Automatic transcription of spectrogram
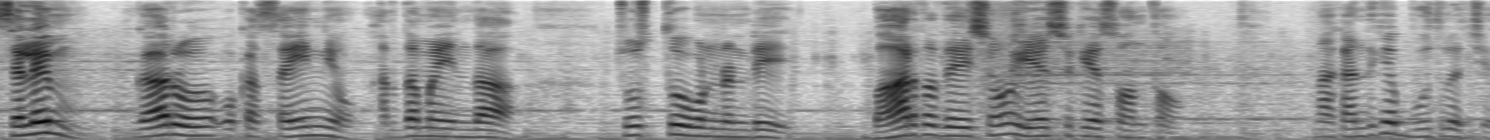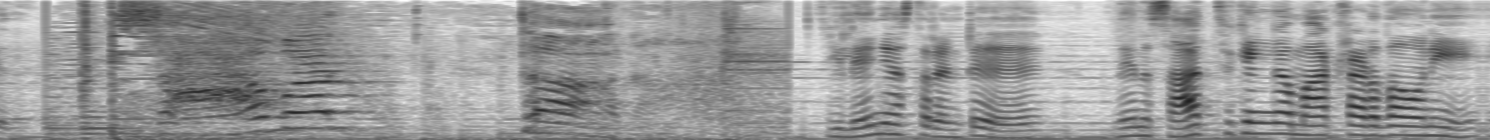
సెలెం గారు ఒక సైన్యం. అర్థమైందా? చూస్తూ ఉండండి. భారతదేశం యేసుకే సొంతం. నాకు అందుకే బూతులు వచ్చేది. వీళ్ళు ఏం చేస్తారంటే నేను సాత్వికంగా మాట్లాడదామని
